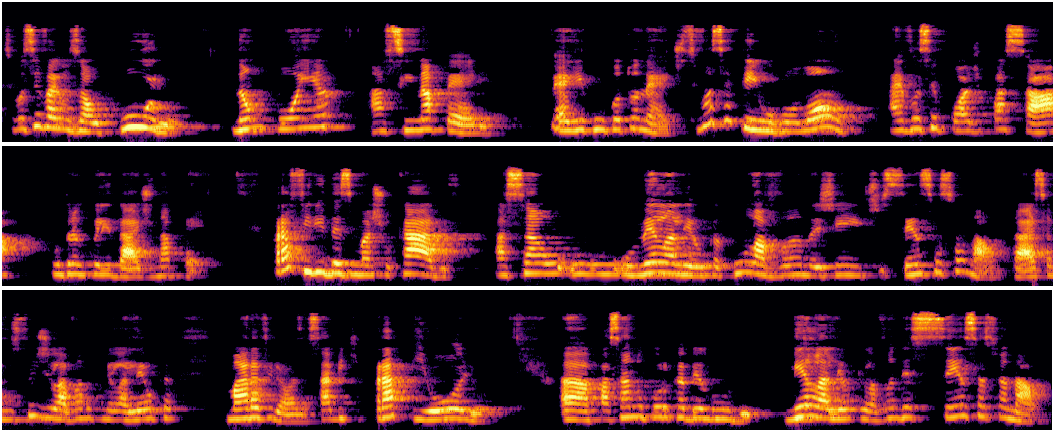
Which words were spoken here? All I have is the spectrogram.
Se você vai usar o puro, não ponha assim na pele. Pegue com cotonete. Se você tem o rolon, aí você pode passar com tranquilidade na pele. Para feridas e machucados, passar o, o, o, melaleuca com lavanda, gente, sensacional, tá? Essa mistura de lavanda com melaleuca, maravilhosa. Sabe que para piolho, uh, passar no couro cabeludo, melaleuca e lavanda é sensacional.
